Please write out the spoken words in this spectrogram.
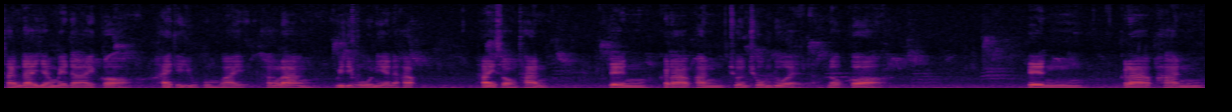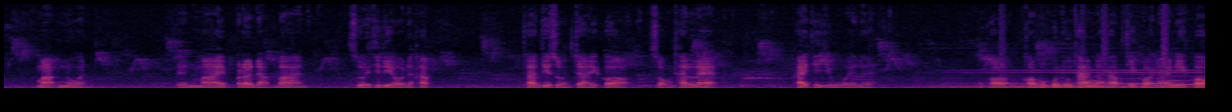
ท่านใดยังไม่ได้ก็ให้ที่อยู่ผมไว้ข้างล่างวิดีโอนี้นะครับ ให้สองท่านเป็นกล้าพันธุ์ชวนชมด้วย แล้วก็เป็นกล้าพันธุ์หมากนวลเป็นไม้ประดับบ้านสวยทีเดียวนะครับ ท่านที่สนใจก็สองท่านแรกให้ที่อยู่ไว้เลย ก็ขอบพระคุณทุกท่านนะครับ ที่ก่อนหน้านี้ก็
